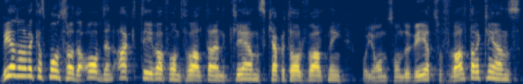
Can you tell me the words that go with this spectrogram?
Vi är denna vecka sponsrade av den aktiva fondförvaltaren Kliens kapitalförvaltning. Och John, som du vet så förvaltar Kliens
